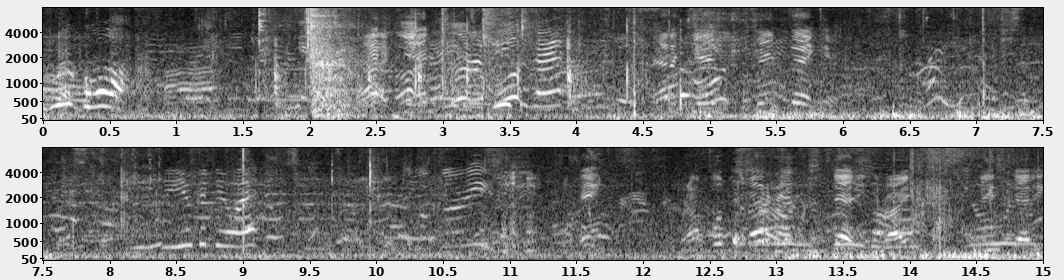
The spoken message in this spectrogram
Blue ball. That a kid. That a kid. Same thing here. You could do it. Hey, flipping the bat around. We're steady, right? Stay steady.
